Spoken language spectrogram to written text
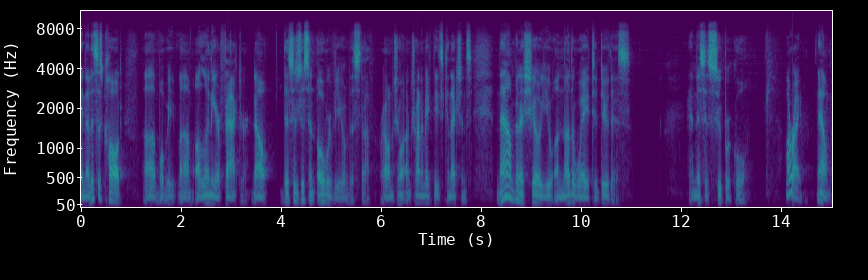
and now this is called uh, what we um, a linear factor. Now, this is just an overview of this stuff, right? I'm, tr I'm trying to make these connections. Now I'm going to show you another way to do this, and this is super cool. All right, now,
